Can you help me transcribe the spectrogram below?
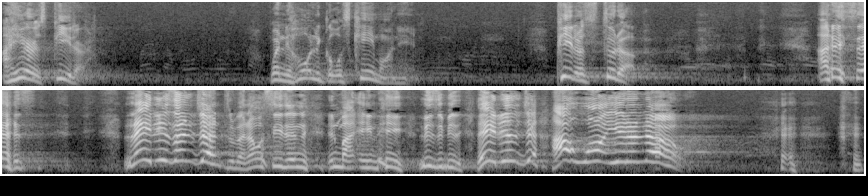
and here is Peter. When the Holy Ghost came on him, Peter stood up and he says, Ladies and gentlemen, I see it in, in my in Elizabeth. Ladies and gentlemen, I want you to know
